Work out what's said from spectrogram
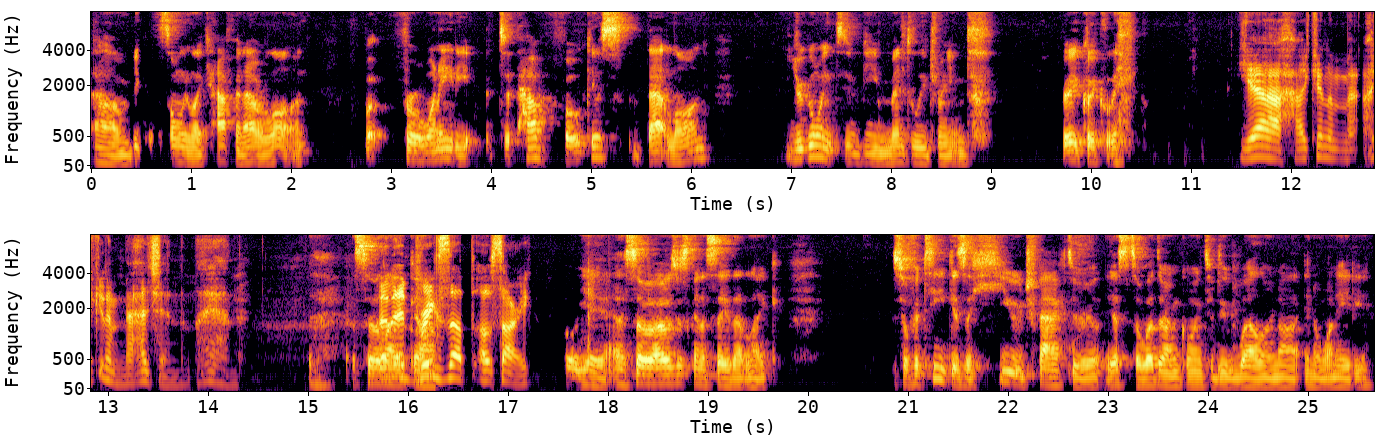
um, because it's only like half an hour long. But for 180, to have focus that long, you're going to be mentally drained very quickly. Yeah, I can. Ima- I can imagine, man. So like, it brings up. Oh, sorry. uh, oh yeah, yeah. So I was just gonna say that like, so fatigue is a huge factor as to whether I'm going to do well or not in a 180.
